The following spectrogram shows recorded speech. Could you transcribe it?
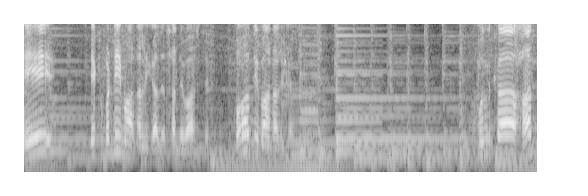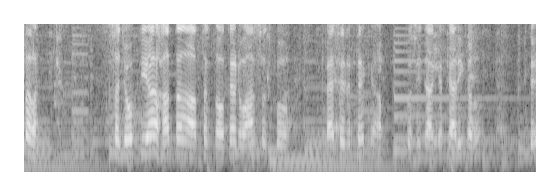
ਇਹ ਇੱਕ ਵੱਡੀ ਮਾਣ ਵਾਲੀ ਗੱਲ ਹੈ ਸਾਡੇ ਵਾਸਤੇ। ਬਹੁਤ ਹੀ ਮਾਣ ਵਾਲੀ ਗੱਲ ਉਨ੍ਹਾਂ ਹਰ ਤਰ੍ਹਾਂ ਸਹਿਯੋਗ ਕੀਤਾ ਹਰ ਤਰ੍ਹਾਂ ਆਰਥਿਕ ਤੌਰ ਤੇ ਐਡਵਾਂਸ ਉਸ ਉਸਕੋ ਪੈਸੇ ਦਿੱਤੇ ਕਿ ਆਪ ਤੁਸੀਂ ਜਾ ਕੇ ਤਿਆਰੀ ਕਰੋ। ਤੇ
